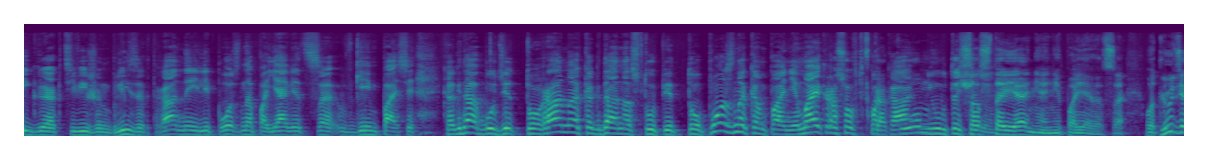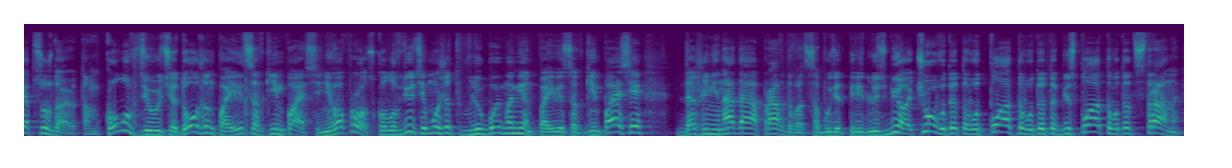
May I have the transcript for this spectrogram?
игры Activision Blizzard рано или поздно появятся в Game Pass е. Когда будет то рано, когда наступит то поздно, компания Microsoft в пока каком не уточнила. состоянии они появятся? Вот люди обсуждают, там, Call of Duty должен появиться в Game Pass е. Не вопрос, Call of Duty может в любой момент появиться в Game Pass е. Даже не надо оправдываться будет перед людьми. А что вот это это вот платно, вот это бесплатно, вот это странно.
